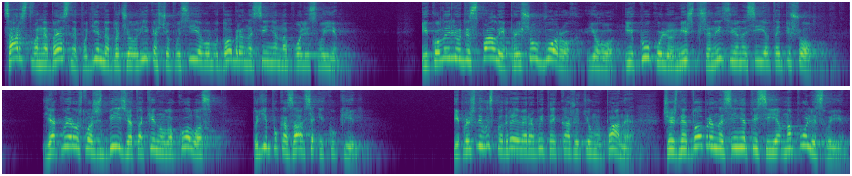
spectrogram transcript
Царство Небесне подібне до чоловіка, що посіяв йому добре насіння на полі своїм. І коли люди спали, прийшов ворог його, і куколю між пшеницею насіяв та пішов. Як виросло ж біжжя та кинуло колос, тоді показався і кукіль. І прийшли господареві раби та й кажуть йому, пане, чи ж не добре насіння ти сіяв на полі своїм?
